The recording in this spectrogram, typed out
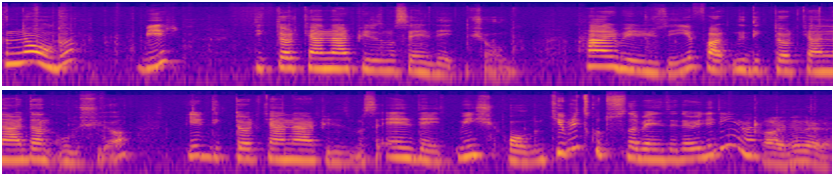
Bakın ne oldu? Bir dikdörtgenler prizması elde etmiş oldum. Her bir yüzeyi farklı dikdörtgenlerden oluşuyor. Bir dikdörtgenler prizması elde etmiş oldum. Kibrit kutusuna benzedi öyle değil mi? Aynen öyle.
